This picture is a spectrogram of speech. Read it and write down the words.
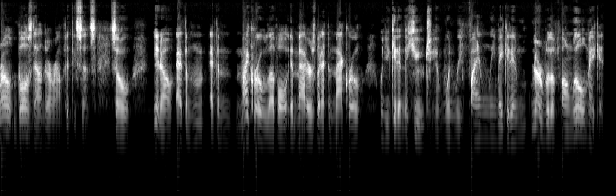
Boils down to around 50 cents. So, you know, at the at the micro level it matters, but at the macro when you get in the huge and when we finally make it in Nerd with a phone, we'll make it.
